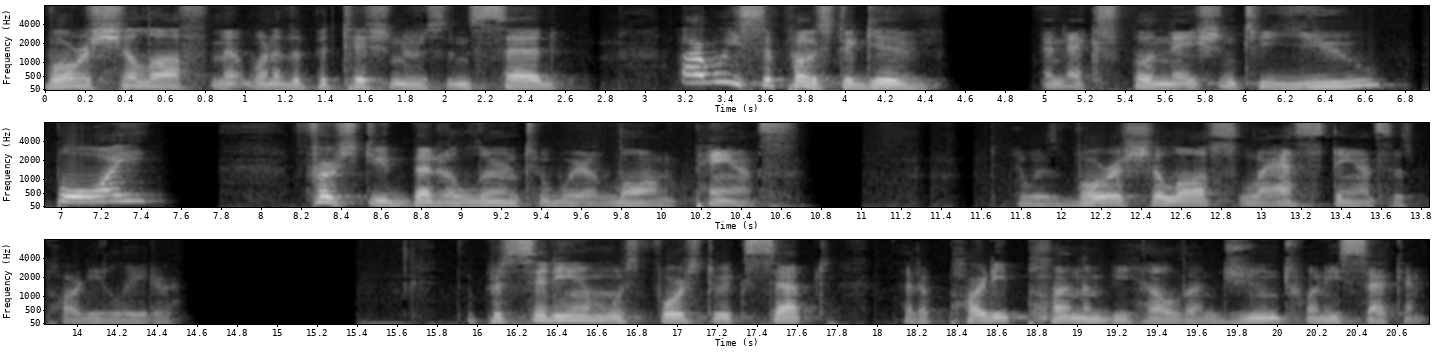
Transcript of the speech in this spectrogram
Voroshilov met one of the petitioners and said, Are we supposed to give an explanation to you, boy? First, you'd better learn to wear long pants. It was Voroshilov's last stance as party leader. The Presidium was forced to accept that a party plenum be held on June 22nd,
